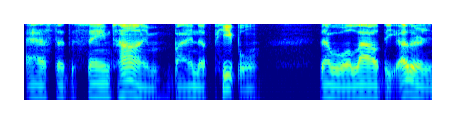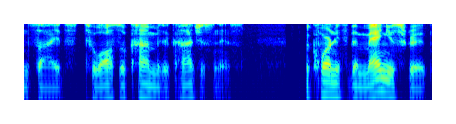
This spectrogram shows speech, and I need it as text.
asked at the same time by enough people that will allow the other insights to also come into consciousness. According to the manuscript,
